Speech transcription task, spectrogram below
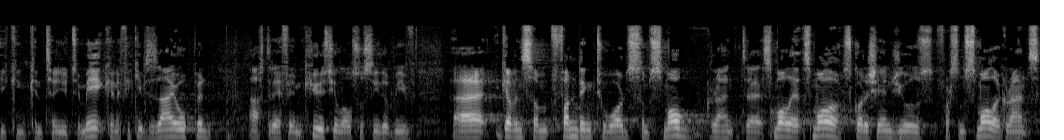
we can continue to make. And if he keeps his eye open after FMQs, he'll also see that we've uh, given some funding towards some small grant, uh, small, smaller Scottish NGOs for some smaller grants.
